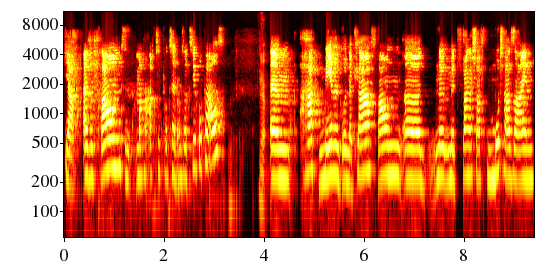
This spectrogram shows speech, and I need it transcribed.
Ja, also Frauen sind, machen 80 Prozent unserer Zielgruppe aus. Ja. Ähm, hat mehrere Gründe. Klar, Frauen äh, ne, mit Schwangerschaft, Mutter sein,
